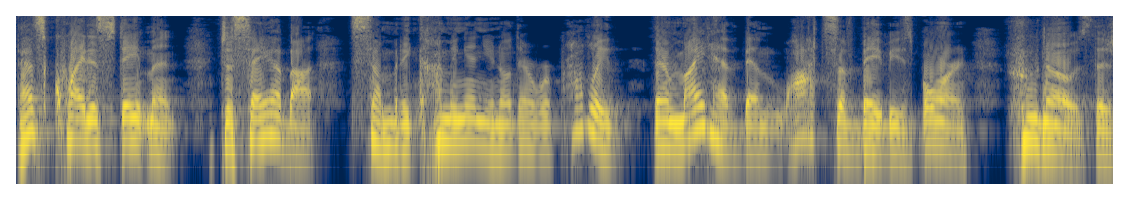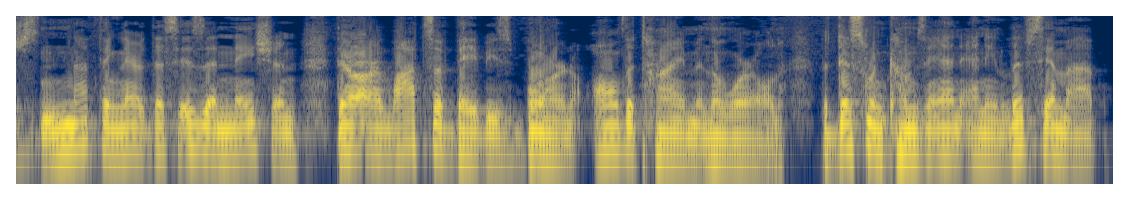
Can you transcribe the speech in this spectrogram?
That's quite a statement to say about somebody coming in. You know, there were probably, there might have been lots of babies born. Who knows? There's nothing there. This is a nation. There are lots of babies born all the time in the world. But this one comes in and he lifts him up.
